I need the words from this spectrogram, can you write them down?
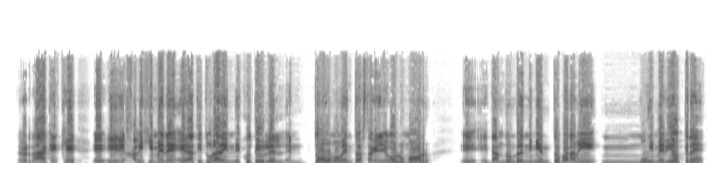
De verdad, que es que eh, eh, Javi Jiménez era titular indiscutible en, en todo momento hasta que llegó el humor, eh, eh, dando un rendimiento para mí mm, muy mediocre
